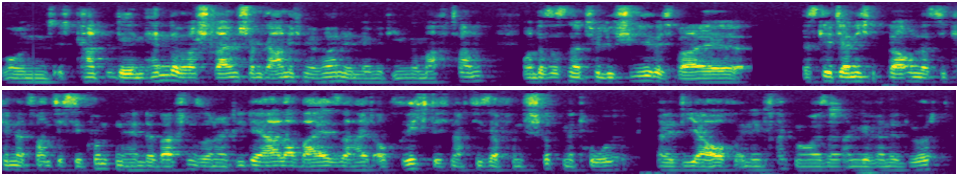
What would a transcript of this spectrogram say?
Und ich kann den Händewaschschreien schon gar nicht mehr hören, den wir mit ihnen gemacht haben. Und das ist natürlich schwierig, weil es geht ja nicht darum, dass die Kinder 20 Sekunden Hände waschen, sondern idealerweise halt auch richtig nach dieser Fünf-Schritt-Methode, die ja auch in den Krankenhäusern angewendet wird.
